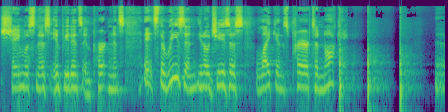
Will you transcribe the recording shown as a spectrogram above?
Shamelessness, impudence, impertinence. It's the reason, you know, Jesus likens prayer to knocking. Uh,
